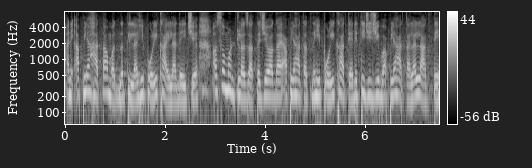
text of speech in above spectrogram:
आणि आपल्या हातामधनं तिला ही पोळी खायला द्यायची आहे. असं म्हटलं जातं जेव्हा गाय आपल्या हातातनं ही पोळी खाते आणि तिची जीभ आपल्या हाताला लागते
